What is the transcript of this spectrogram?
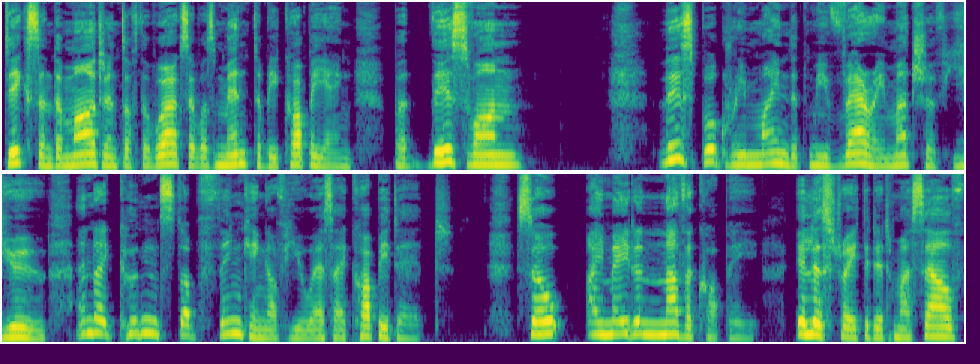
dicks in the margins of the works I was meant to be copying, but this one this book reminded me very much of you, and I couldn't stop thinking of you as I copied it. So I made another copy, illustrated it myself,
